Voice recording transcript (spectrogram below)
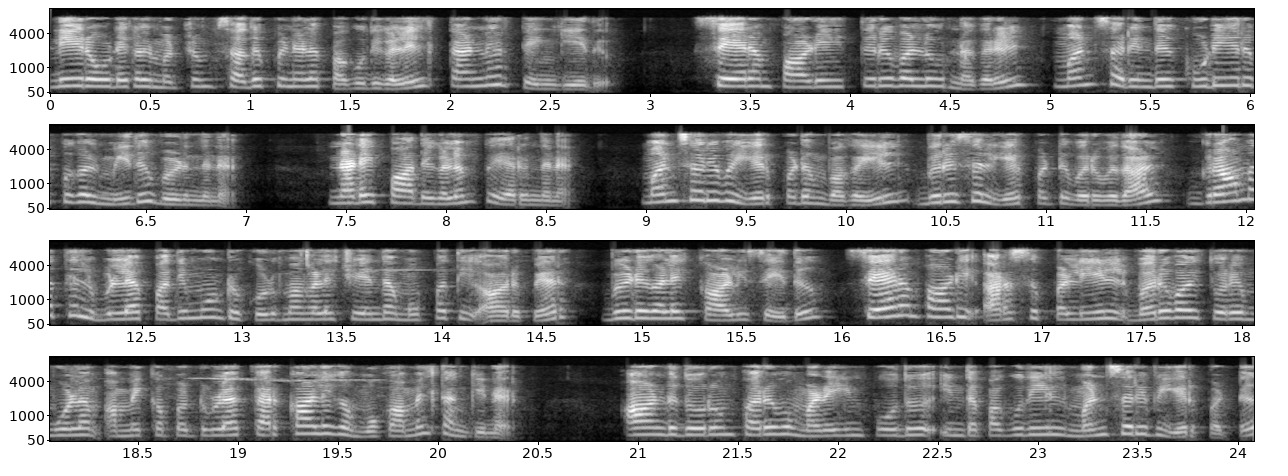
நீரோடைகள் மற்றும் சதுப்புநில பகுதிகளில் தண்ணீர் தேங்கியது. சேரம்பாடி திருவள்ளூர் நகரில் மண் சரிந்து குடியிருப்புகள் மீது விழுந்தன. நடைபாதைகளும் பெயர்ந்தன. மண்சரிவு ஏற்படும் வகையில் விரிசல் ஏற்பட்டு வருவதால் கிராமத்தில் உள்ள பதிமூன்று குடும்பங்களைச் சேர்ந்த முப்பத்தி ஆறு பேர் வீடுகளை காலி செய்து சேரம்பாடி அரசு பள்ளியில் வருவாய்த்துறை மூலம் அமைக்கப்பட்டுள்ள தற்காலிக முகாமில் தங்கினர். ஆண்டுதோறும் பருவமழையின் போது இந்த பகுதியில் மண்சரிவு ஏற்பட்டு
